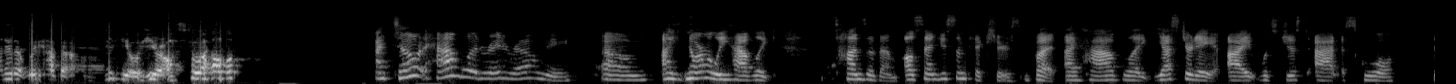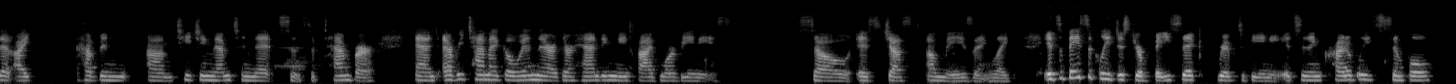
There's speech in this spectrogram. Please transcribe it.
I know that we have a video here as well. I don't have one right around me. Um, I normally have like tons of them. I'll send you some pictures, but I have like yesterday. I was just at a school that I have been um, teaching them to knit since September, and every time I go in there, they're handing me five more beanies. So it's just amazing. Like it's basically just your basic ribbed beanie. It's an incredibly simple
